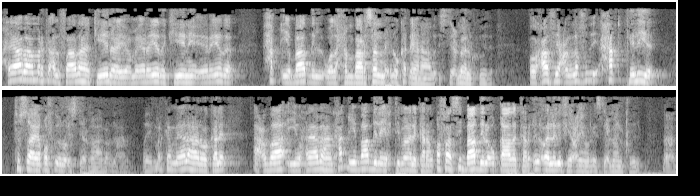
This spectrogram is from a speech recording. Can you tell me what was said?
waxyaabaha marka alfaadaha keenayo ama ereyada keenayo ereyada xaq iyo baatil wada xambaarsanna inuu ka dheeraado isticmaalkooda. Oo waxaa fiican lafdi xaq keliya tusaaya qofku inuu isticmaalo nacam. Ayb marka meelahan oo kale acdaa iyo waxyaabahan xaq iyo baatil ay ixtimaali karaan. Qofaas si baatila u qaadan kara waa laga fiicanya marka isticmaalkooda nacam.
